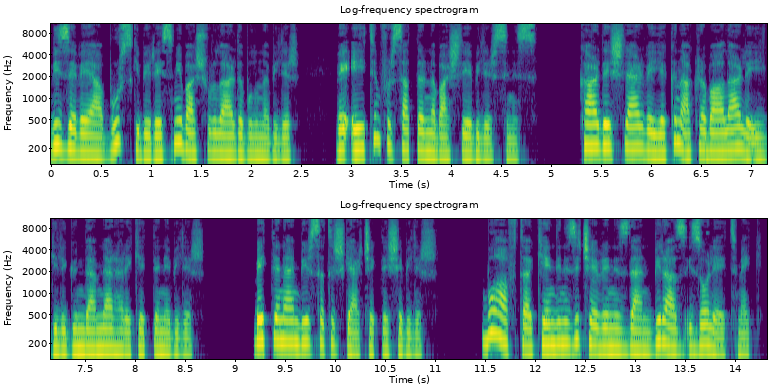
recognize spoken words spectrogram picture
vize veya burs gibi resmi başvurularda bulunabilir ve eğitim fırsatlarına başlayabilirsiniz. Kardeşler ve yakın akrabalarla ilgili gündemler hareketlenebilir. Beklenen bir satış gerçekleşebilir. Bu hafta kendinizi çevrenizden biraz izole etmek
